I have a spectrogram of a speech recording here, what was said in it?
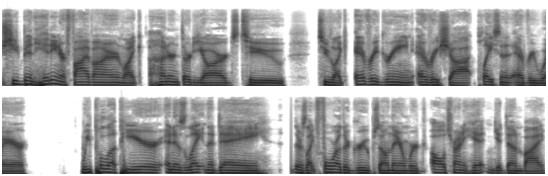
She'd been hitting her five iron like 130 yards to to like every green, every shot, placing it everywhere. We pull up here and it was late in the day. There's like four other groups on there and we're all trying to hit and get done by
